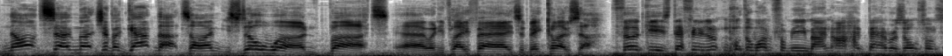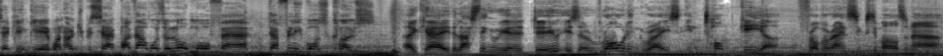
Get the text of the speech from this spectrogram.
not so much of a gap that time. You still won, but uh, when you play fair, it's a bit closer. Third gear is definitely not, not the one for me, man. I had better results on second gear, 100%, but that was a lot more fair. Definitely was close. Okay, the last thing we're going to do is a rolling race in top gear from around 60 miles an hour.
